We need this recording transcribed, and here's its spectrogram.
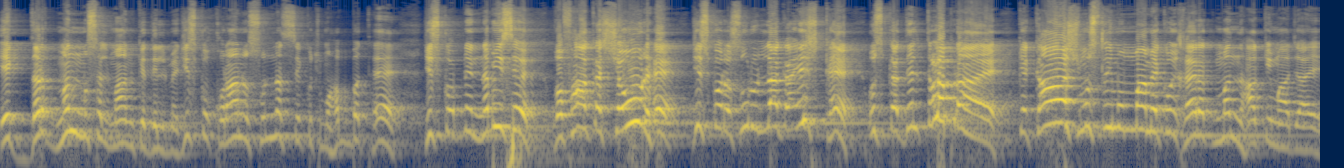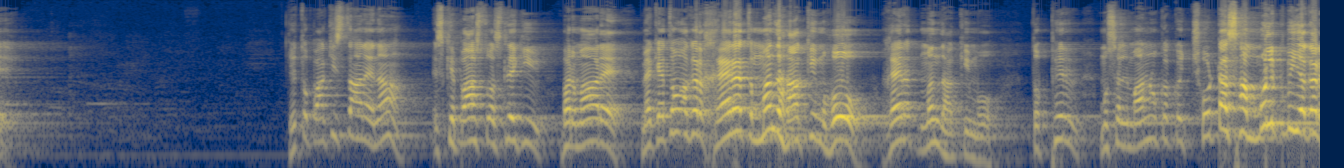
एक दर्दमंद मुसलमान के दिल में, जिसको कुरान और सुन्नत से कुछ मोहब्बत है, जिसको अपने नबी से वफा का शूर है, जिसको रसूलुल्लाह का इश्क है, उसका दिल तड़प रहा है कि काश मुस्लिम उम्मा में कोई गैरतमंद हाकिम आ जाए। ये तो पाकिस्तान है ना? इसके पास तो असले की भरमार है। मैं कहता हूँ, अगर गैरतमंद हाकिम हो, गैरतमंद हाकिम हो तो फिर मुसलमानों का कोई छोटा सा मुल्क भी अगर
